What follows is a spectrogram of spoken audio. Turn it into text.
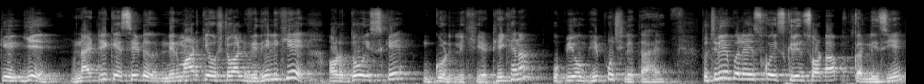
कि ये नाइट्रिक एसिड निर्माण की ओस्टवाल्ड विधि लिखिए और दो इसके गुण लिखिए, ठीक है ना? उपयोग भी पूछ लेता है। तो चलिए पहले इसको स्क्रीनशॉट आप कर लीजिए।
